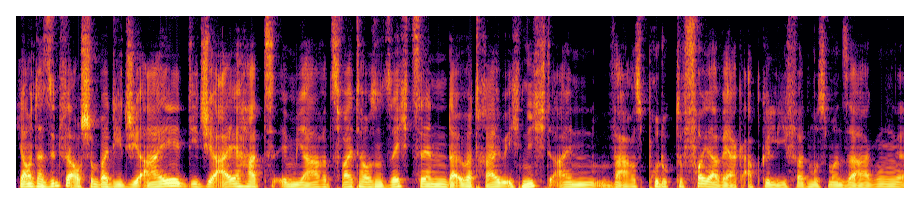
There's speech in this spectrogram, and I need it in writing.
Ja, und dann sind wir auch schon bei DJI. DJI hat im Jahre 2016, da übertreibe ich nicht, ein wahres Produktefeuerwerk abgeliefert, muss man sagen.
